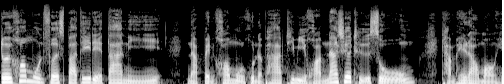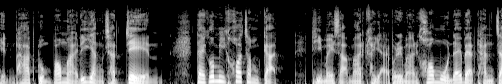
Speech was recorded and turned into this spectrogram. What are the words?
โดยข้อมูล first party data นี้ นับเป็นข้อมูลคุณภาพที่มีความน่าเชื่อถือสูงทำให้เรามองเห็นภาพกลุ่มเป้าหมายได้อย่างชัดเจน แต่ก็มีข้อจำกัดที่ไม่สามารถขยายปริมาณข้อมูลได้แบบทันใจ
